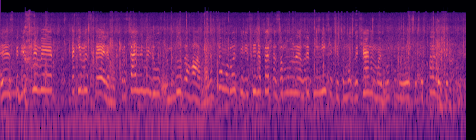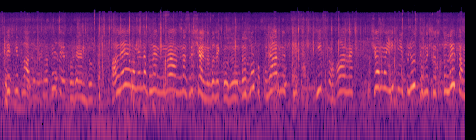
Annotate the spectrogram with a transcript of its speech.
е, з підвісними такими стелями, з хрустальними люстрами, дуже гарно. Але в цьому році весілля перше замовлене в липні місяці, тому звичайно в майбутньому його поставлять, щоб лишні плати не платити як оренду. Але вони набули на надзвичайно великого ажіотажу, популярності, дійсно гарне. Чому їхній плюс, тому що столи там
